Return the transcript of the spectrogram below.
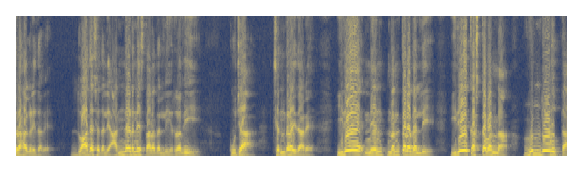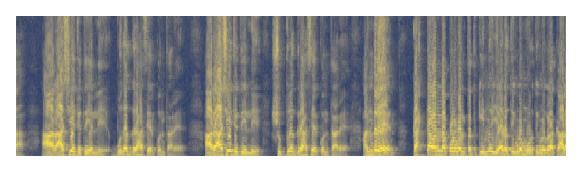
ಗ್ರಹಗಳಿದ್ದಾವೆ ದ್ವಾದಶದಲ್ಲಿ ಹನ್ನೆರಡನೇ ಸ್ಥಾನದಲ್ಲಿ ರವಿ, ಕುಜ, ಚಂದ್ರ ಇದ್ದಾರೆ. ಇದೇ ನಂತರದಲ್ಲಿ ಇದೇ ಕಷ್ಟವನ್ನು ಮುಂದೂಡುತ್ತಾ ಆ ರಾಶಿಯ ಜೊತೆಯಲ್ಲಿ ಬುಧಗ್ರಹ ಸೇರ್ಕೊತಾರೆ. ಆ ರಾಶಿಯ ಜೊತೆಯಲ್ಲಿ ಶುಕ್ರಗ್ರಹ ಸೇರ್ಕೊತಾರೆ. ಅಂದರೆ ಕಷ್ಟವನ್ನು ಕೊಡುವಂಥದ್ದಕ್ಕೆ ಇನ್ನೂ ಎರಡು ತಿಂಗಳು, ಮೂರು ತಿಂಗಳುಗಳ ಕಾಲ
